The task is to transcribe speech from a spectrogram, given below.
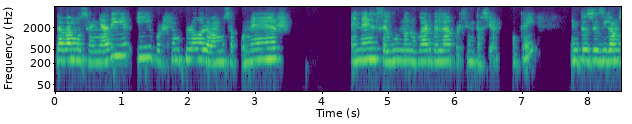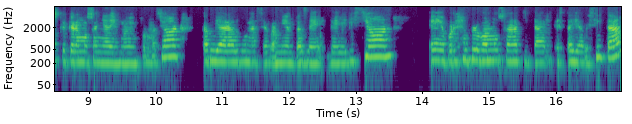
la vamos a añadir y, por ejemplo, la vamos a poner en el segundo lugar de la presentación, ¿ok? Entonces, digamos que queremos añadir nueva información, cambiar algunas herramientas de, edición. Eh, por ejemplo, vamos a quitar esta llavecita.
